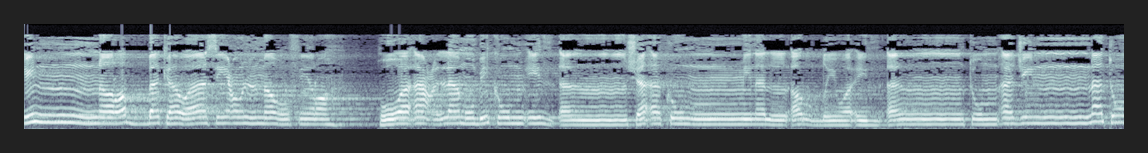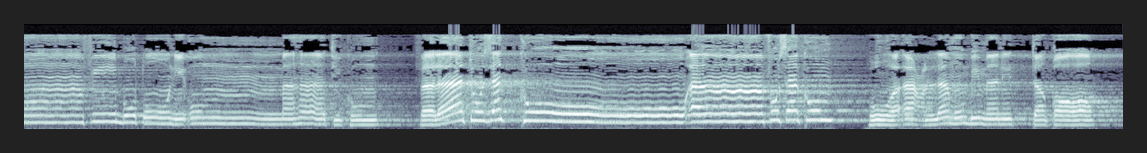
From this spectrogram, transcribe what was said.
ان ربك واسع المغفره هو اعلم بكم اذ انشاكم من الأرض واذ أنتم اجنه في بطون امهاتكم فلا تزكوا انفسكم هو اعلم بمن اتقى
